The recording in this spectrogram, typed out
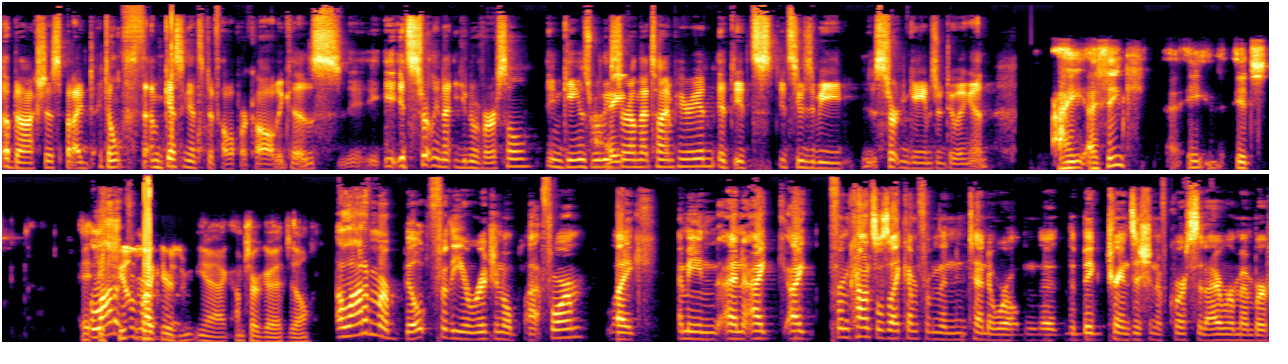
obnoxious, but I, I don't. Th- I'm guessing that's a developer call because i it's certainly not universal in games released I- around that time period. It, it's it seems to be certain games are doing it. I I think uh, it, it's. It, A lot it feels them are- like there's. Yeah, I'm sorry. Go ahead, Zell. a lot of them are built for the original platform. Like, I mean, and I, I from consoles, I come from the Nintendo world, and the the big transition, of course, that I remember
